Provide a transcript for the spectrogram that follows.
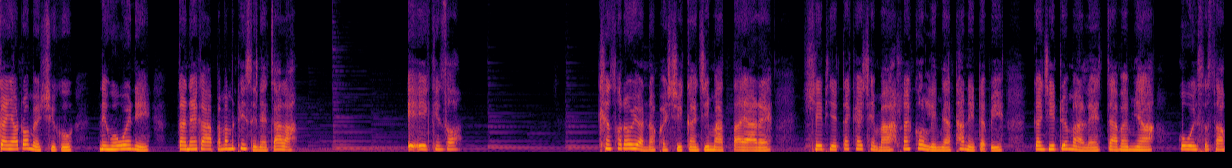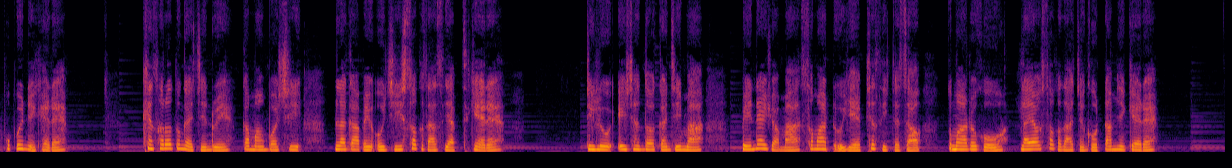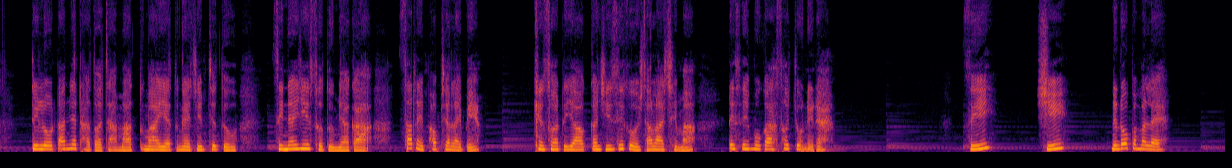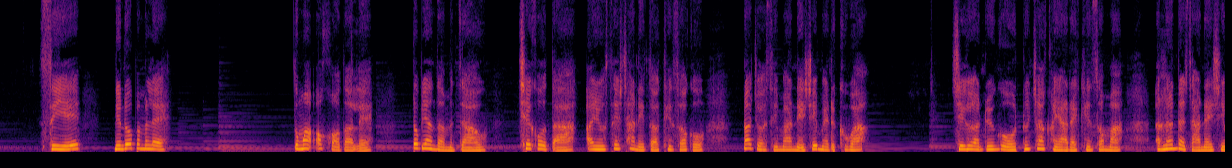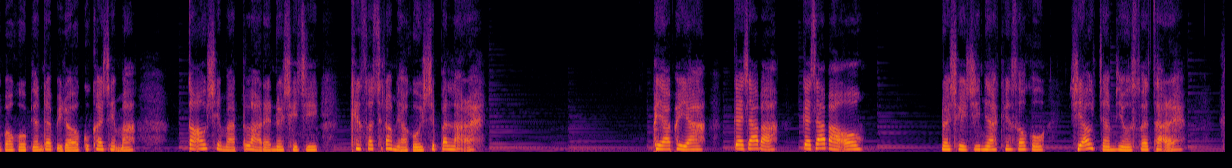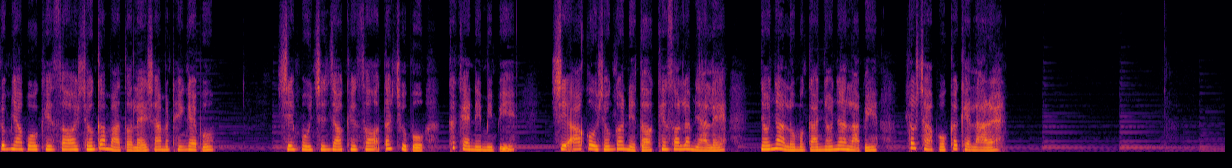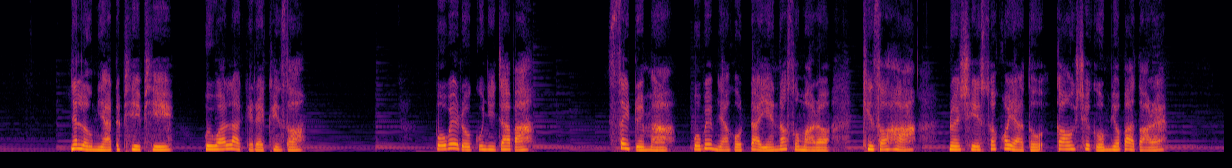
ကန်ရောက်တော့မယ်ရွှေကူ နေဝဝဲနေကန်ထဲကဘာမှမထိစင်နဲ့ကြားလားအေးအေးခင်စောခင်စောတို့ရနောက်ဖက်ရှိကန်ကြီးမှာတာရတယ်လှေပြေတက်ခတ်ချိန်မှာလှန့်ခုတ်လေးများထနေတက်ပြီးကန်ကြီးတွင်းမှာလဲကြာပန်းများကိုဝေဆဆဖူးပွေးနေခဲ့တယ်ခင်စောတို့သူငယ်ချင်းတွေကမောင်ပေါ်ရှိမလကပင်အိုကြီးဆော့ကစားစရာဖြစ်ခဲ့တယ်ဒီလိုအေးချမ်းသောကန်ကြီးမှာဘေးနဲ့ရွာမှာဆမတူရဲ့ဖြစ်စီချက်ကြောင့်သူမတို့ကိုလာရောက်ဆော့ကစားခြင်းကိုတားမြစ်ခဲ့တယ် ဒီလိုတားမြစ်ထားသောကြားမှာသူမရဲ့သူငယ်ချင်းဖြစ်သူစီနေရီဆိုသူများကစတင်ဖောက်ပြလိုက်ပြီးခင်စောတယောက်ကန်ကြီးစီကိုရောက်လာချိန်မှာတိတ်ဆိတ်မှုကဆောက်ကျနေတယ်။စီရီနင်တို့ပမလဲစီရဲ့နင်တို့ပမလဲသူမအောက်ခေါ်တော့လဲတုတ်ပြန်တာမကြောက်ချစ်ဖို့သာအာယုံဆက်ချနေသောခင်စောကိုနောက်ကျော်စီမနေရှိမဲ့တခုက ခြေခံတွင်းကိုတွန်းချခံရတဲ့ခင်စောမှာအလန့်တကြားနဲ့ရှေးဘောကိုပြန်တက်ပြီးတော့ကုခတ်ချိန်မှာကောက်အောက်ရှင်မှာတက်လာတဲ့နှွေချီကြီးခင်စောချစ်တော်များကိုရှစ်ပတ်လာတယ်ဖះဖះကဲကြပါကဲကြပါအောင်နှွေချီကြီးများခင်စောကိုရောက်ကြံပြူဆွဲချတယ်လူမြောက်ဖို့ခင်စောရုံးကမှတော့လည်းရမထင်ခဲ့ဘူးရှင်းမှုချင်းကြောင့်ခင်စောအသက်ချူဖို့ခက်ခဲနေမိပြီးရှေအားကိုရုံးကနေတော့ခင်စောလက်များလဲညောင်းညလိုမကညောင်းညလာပြီး လှုပ်ရှားဖို့ခက်ခဲလာတယ်မျက်လုံးများတစ်ဖြည်းဖြည်းဝေဝါးလာခဲ့တဲ့ခင်စောဘိုးဘဲတို့ကူညီကြပါစိတ်တွင်မှဘိုးဘဲများကိုတိုက်ရင်နောက်ဆုံးမှာတော့ခင်စောဟာနွယ်ချေဆော့ခွက်ရသို့ကောင်းချစ်ကိုမျောပသွားတယ်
